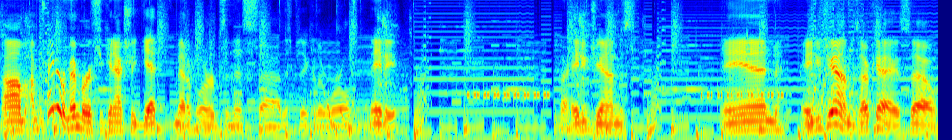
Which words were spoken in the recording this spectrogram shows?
Um, I'm trying to remember if you can actually get medical herbs in this uh, this particular world. Maybe. Oh, 80 gems. And 80 gems. Okay, so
